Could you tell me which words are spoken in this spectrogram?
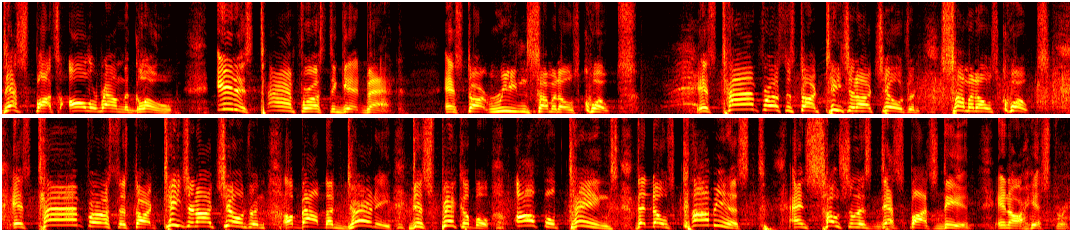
despots all around the globe, it is time for us to get back and start reading some of those quotes. It's time for us to start teaching our children some of those quotes. It's time for us to start teaching our children about the dirty, despicable, awful things that those communist and socialist despots did in our history.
